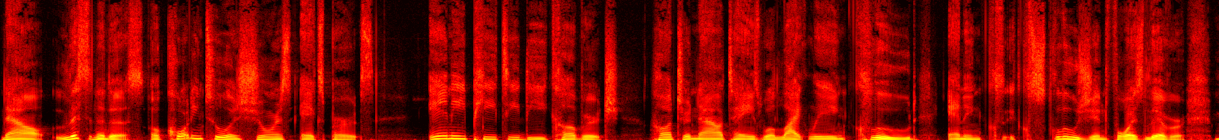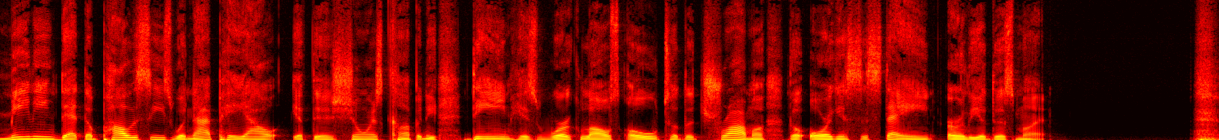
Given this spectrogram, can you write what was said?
Now, listen to this. According to insurance experts, any PTD coverage Hunter now obtains will likely include an exclusion for his liver, meaning that the policies will not pay out if the insurance company deem his work loss owed to the trauma the organ sustained earlier this month.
